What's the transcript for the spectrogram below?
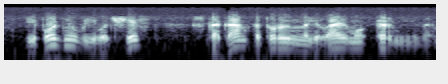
— и поднял в его честь стакан, который налила ему Эрмина.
